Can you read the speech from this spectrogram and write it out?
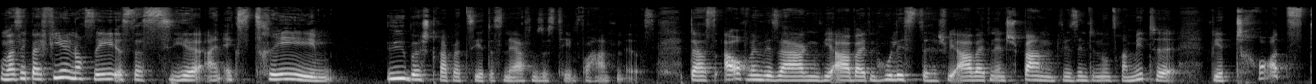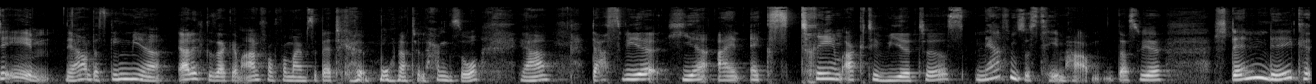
Und was ich bei vielen noch sehe, ist, dass hier ein extrem überstrapaziertes Nervensystem vorhanden ist. Dass auch wenn wir sagen, wir arbeiten holistisch, wir arbeiten entspannt, wir sind in unserer Mitte, wir trotzdem, ja, und das ging mir ehrlich gesagt am Anfang von meinem Sabbatical monatelang so, ja, dass wir hier ein extrem aktiviertes Nervensystem haben, dass wir ständig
